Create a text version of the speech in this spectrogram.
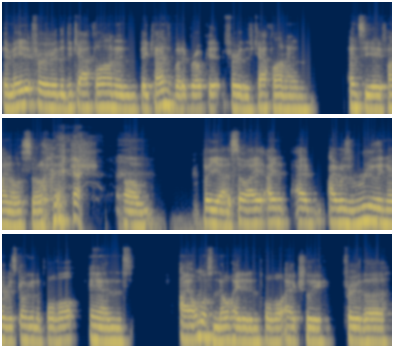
it made it for the decathlon and Big Tens, but it broke it for the decathlon and NCAA finals. So um but yeah, so I, I I I was really nervous going into pole vault, and I almost no heighted in pole vault actually for the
